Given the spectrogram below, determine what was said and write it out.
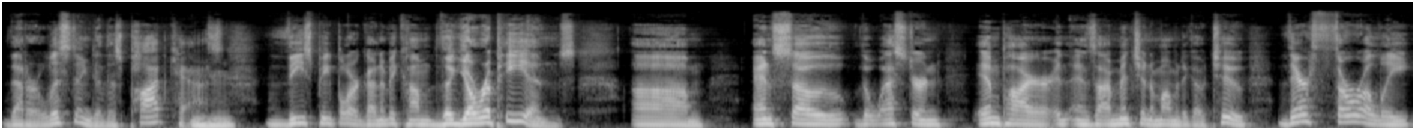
that are listening to this podcast. These people are going to become the Europeans. Um, and so the Western Empire, and, and as I mentioned a moment ago too, they're thoroughly,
